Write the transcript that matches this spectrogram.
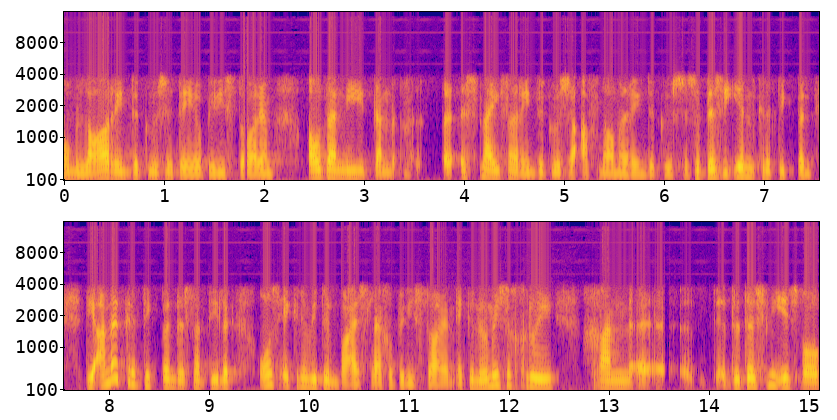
om lae rentekoerse te hê op hierdie stadium al dan nie dan 'n sny van rentekoerse afname rentekoerse. So dis die een kritiekpunt. Die ander kritiekpunt is natuurlik ons ekonomie doen baie sleg op hierdie stadium. Ekonomiese groei gaan uh, dit is nie iets waar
